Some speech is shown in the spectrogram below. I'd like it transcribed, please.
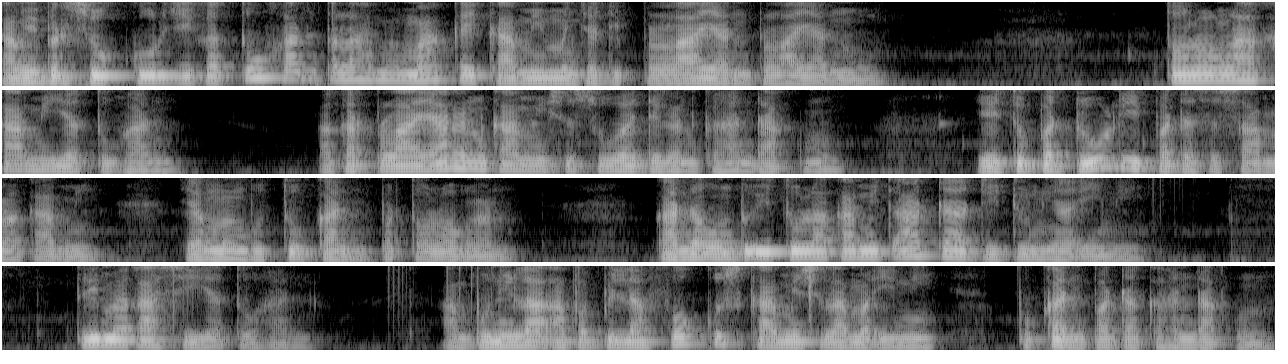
Kami bersyukur jika Tuhan telah memakai kami menjadi pelayan-pelayan-Mu. Tolonglah kami ya Tuhan, agar pelayanan kami sesuai dengan kehendak-Mu, yaitu peduli pada sesama kami yang membutuhkan pertolongan. Karena untuk itulah kami ada di dunia ini. Terima kasih ya Tuhan. Ampunilah apabila fokus kami selama ini bukan pada kehendak-Mu,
